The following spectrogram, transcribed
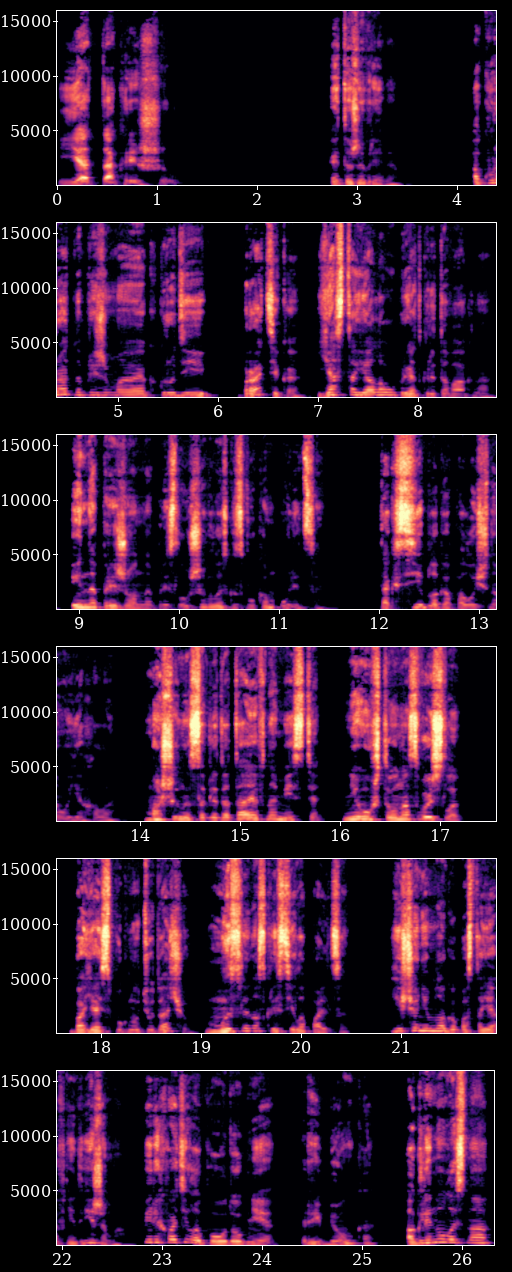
Я так решил». Это же время. Аккуратно прижимая к груди братика, я стояла у приоткрытого окна и напряженно прислушивалась к звукам улицы. Такси благополучно уехало. Машины соглядатаев на месте. Неужто у нас вышло? Боясь спугнуть удачу, мысленно скрестила пальцы. Еще немного постояв недвижимо, перехватила поудобнее ребенка, оглянулась на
